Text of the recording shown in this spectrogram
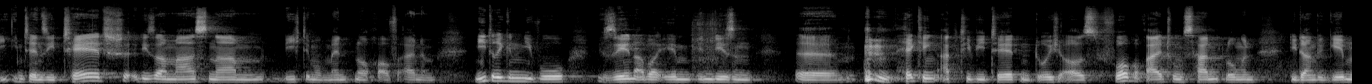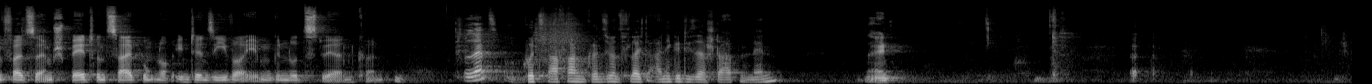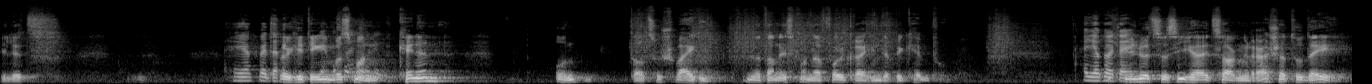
Die Intensität dieser Maßnahmen liegt im Moment noch auf einem niedrigen Niveau. Wir sehen aber eben in diesen äh, Hacking-Aktivitäten durchaus Vorbereitungshandlungen, die dann gegebenenfalls zu einem späteren Zeitpunkt noch intensiver eben genutzt werden könnten. Zusatz? Kurz nachfragen, können Sie uns vielleicht einige dieser Staaten nennen? Nein. Ich will jetzt. Solche Dinge muss man kennen und dazu schweigen. Nur dann ist man erfolgreich in der Bekämpfung. Ich will nur zur Sicherheit sagen, Russia Today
